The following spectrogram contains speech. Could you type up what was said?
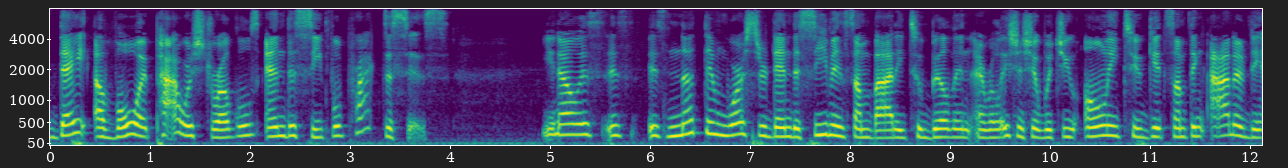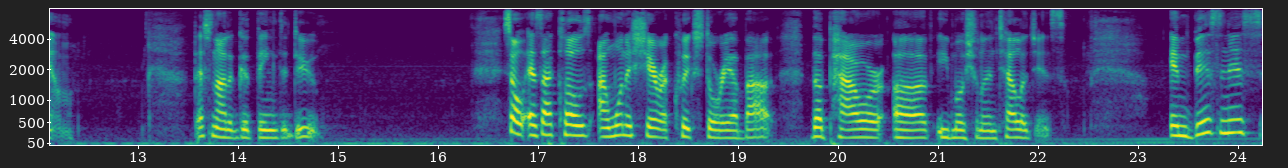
they avoid power struggles and deceitful practices. You know it's, it's, it's nothing worse than deceiving somebody to building a relationship with you only to get something out of them that's not a good thing to do. So, as I close, I want to share a quick story about the power of emotional intelligence. In business,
